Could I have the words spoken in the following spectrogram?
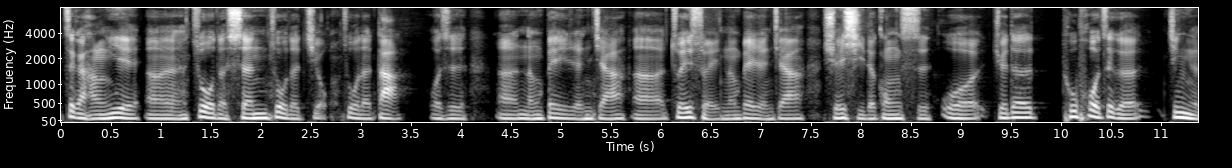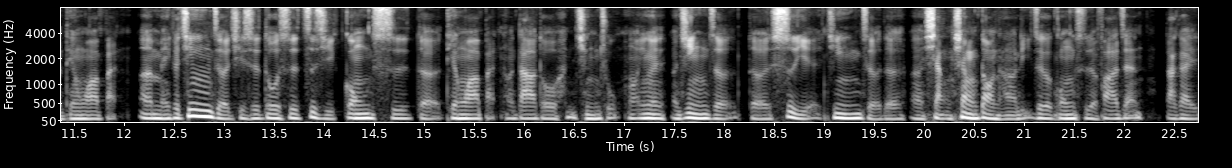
这个行业呃做得深、做得久、做得大，或是呃能被人家呃追随、能被人家学习的公司。我觉得突破这个经营的天花板。呃，每个经营者其实都是自己公司的天花板啊，大家都很清楚啊，因为经营者的视野、经营者的呃想象到哪里，这个公司的发展大概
